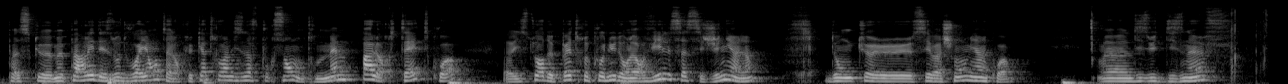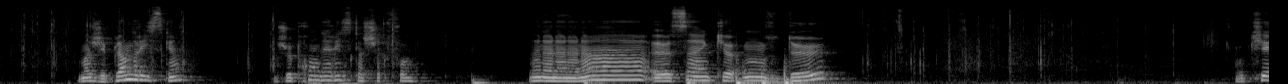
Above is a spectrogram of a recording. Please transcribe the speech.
parce que me parler des autres voyantes alors que 99% montrent même pas leur tête, quoi, histoire de pas être reconnus dans leur ville, ça c'est génial. Hein. Donc, euh, c'est vachement bien, quoi. 18-19. Euh, Moi, j'ai plein de risques. Hein. Je prends des risques à chaque fois. Nanana, 5, 11, 2. Ok.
